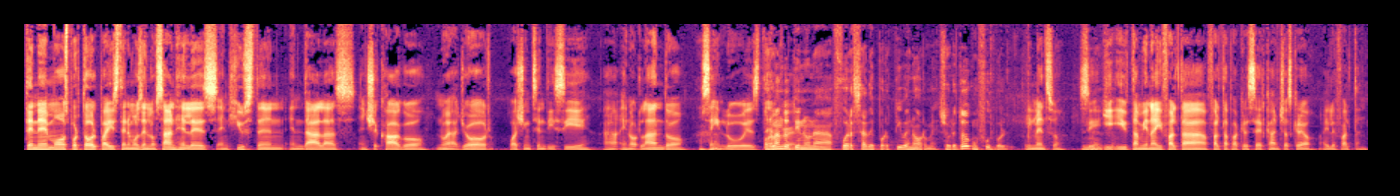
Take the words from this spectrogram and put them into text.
Tenemos por todo el país, tenemos en Los Ángeles, en Houston, en Dallas, en Chicago, Nueva York, Washington, D.C., ah, en Orlando. St. Louis. Orlando tiene una fuerza deportiva enorme, sobre todo con fútbol. Inmenso, sí. Inmenso. Y, y también ahí falta, falta para crecer canchas, creo. Ahí le faltan.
